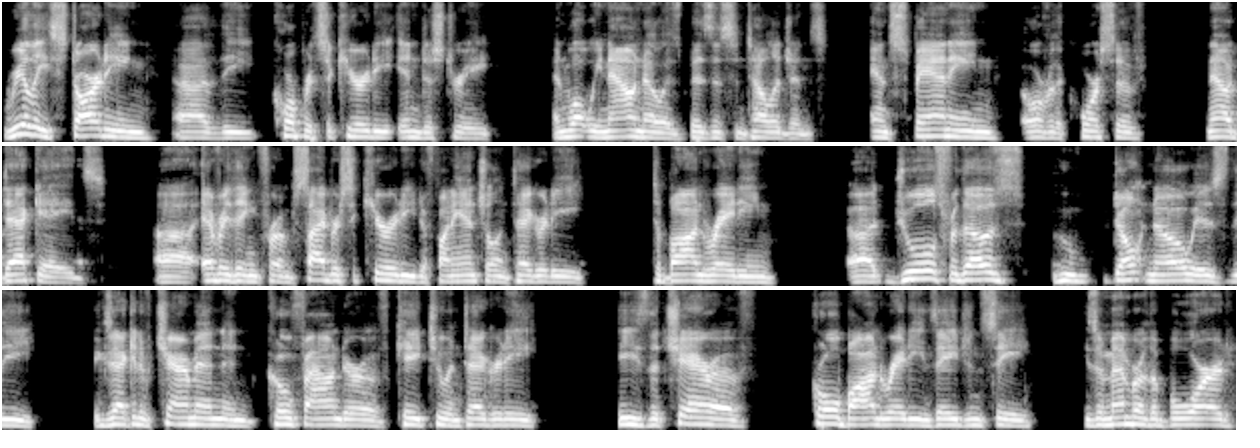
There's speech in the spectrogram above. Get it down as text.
really starting uh, the corporate security industry and what we now know as business intelligence, and spanning over the course of now decades uh, everything from cybersecurity to financial integrity to bond rating. Uh, Jules, for those who don't know, is the executive chairman and co-founder of K2 Integrity. He's the chair of Kroll Bond Ratings Agency. He's a member of the board.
